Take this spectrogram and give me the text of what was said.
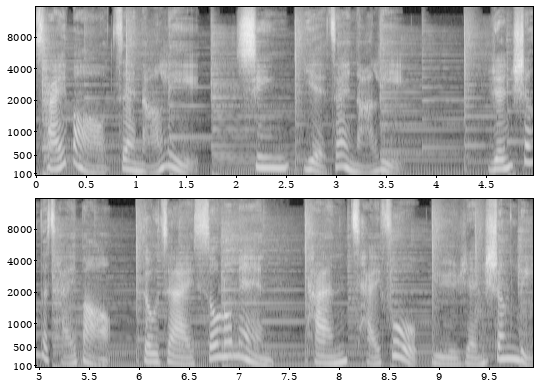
财宝在哪里？心也在哪里？人生的财宝都在 Solomon 谈财富与人生里。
